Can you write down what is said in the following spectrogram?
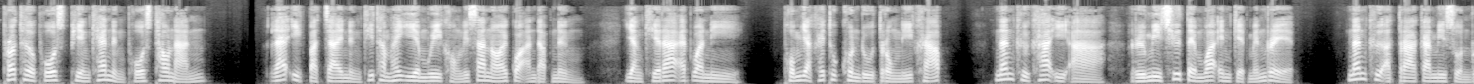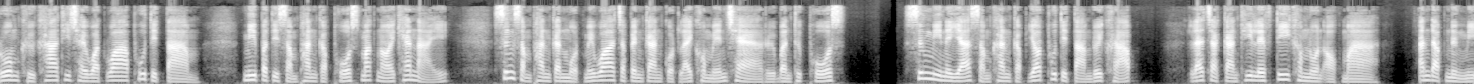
เพราะเธอโพสต์เพียงแค่หนึ่งโพสต์เท่านั้น และอีกปัจจัยหนึ่งที่ทำให้ EMV ของลิซ่าน้อยกว่าอันดับหนึ่งอย่างเคียร่าแอดวานีผมอยากให้ทุกคนดูตรงนี้ครับ นั่นคือค่า ER หรือมีชื่อเต็มว่า engagement rate นั่นคืออัตราการมีส่วนร่วมคือค่าที่ใช้วัดว่าผู้ติดตาม มีปฏิสัมพันธ์กับโพสต์มากน้อยแค่ไหน ซึ่งสัมพันธ์กันหมดไม่ว่าจะเป็นการกดไลค์คอมเมนต์แชร์หรือบันทึกโพสต์ ซึ่งมีนัยยะสำคัญกับยอดผู้ติดตามด้วยครับ และจากการที่ Lefty คำนวณออกมา อันดับหนึ่งมี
